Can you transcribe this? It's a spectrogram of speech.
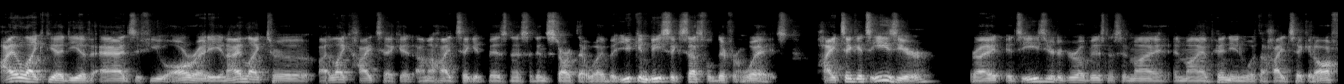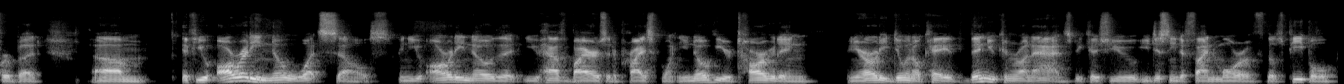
I like the idea of ads if you already, and I like to, I like high ticket. I'm a high ticket business. I didn't start that way, but you can be successful different ways. High ticket's easier, right? It's easier to grow a business in my, in my opinion, with a high ticket offer. But um, if you already know what sells and you already know that you have buyers at a price point, you know who you're targeting and you're already doing okay, then you can run ads because you you just need to find more of those people.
